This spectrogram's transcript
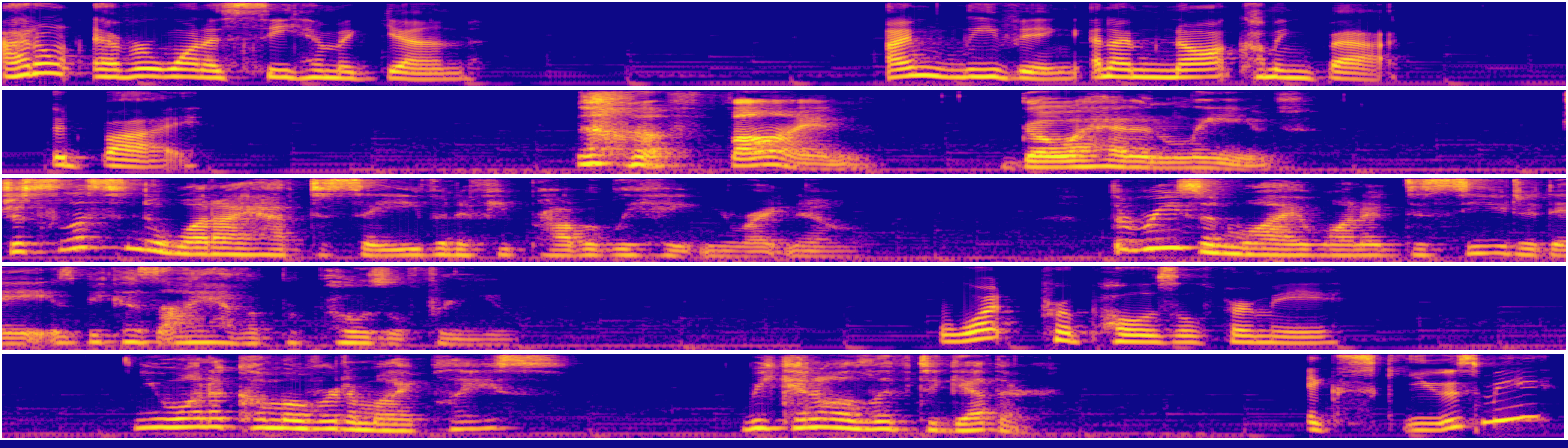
I don't ever want to see him again. I'm leaving and I'm not coming back. Goodbye. Fine. Go ahead and leave. Just listen to what I have to say, even if you probably hate me right now. The reason why I wanted to see you today is because I have a proposal for you. What proposal for me? You want to come over to my place? We can all live together. Excuse me?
